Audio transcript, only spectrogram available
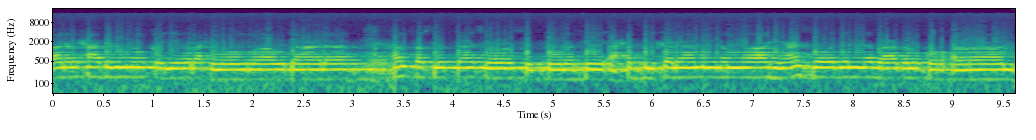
قال الحافظ ابن القيم رحمه الله تعالى الفصل التاسع والستون في أحب الكلام إلى الله عز وجل بعد القرآن؟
